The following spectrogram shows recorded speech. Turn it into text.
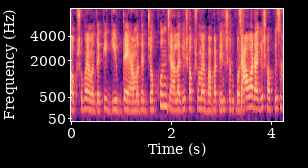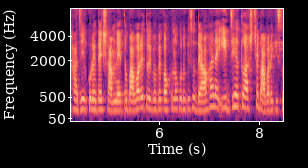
সবসময় আমাদেরকে গিফট দেয়। আমাদের যখন যা লাগে সবসময় বাবা টেনশন করে। যাওয়ার আগে সবকিছু হাজির করে দেয় সামনে। তো বাবারে তো ওইভাবে কখনো কোনো কিছু দেওয়া হয় না। ঈদ যেহেতু আসছে, বাবারে কিছু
